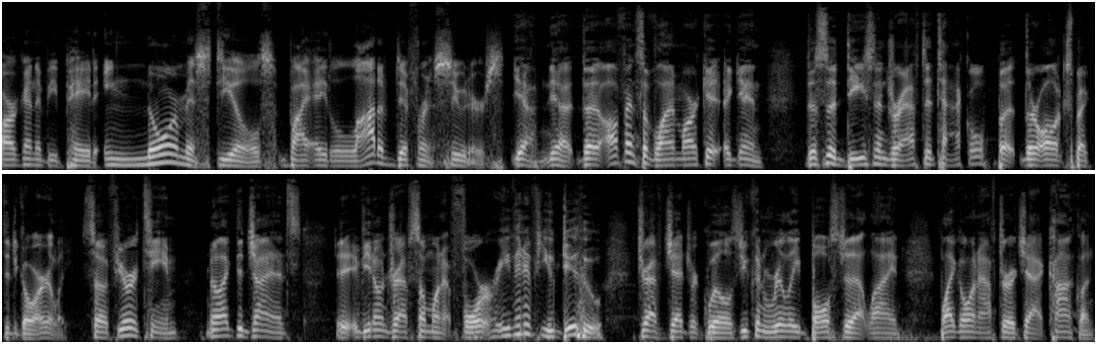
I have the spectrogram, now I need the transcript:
are going to be paid enormous deals by a lot of different suitors. Yeah, yeah. The offensive line market again. This is a decent drafted tackle, but they're all expected to go early. So if you're a team, you know, like the Giants, if you don't draft someone at four, or even if you do draft Jedrick Wills, you can really bolster that line by going after a Jack Conklin.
